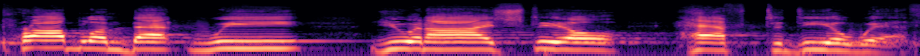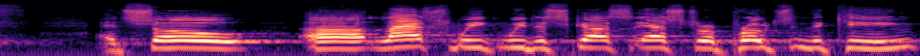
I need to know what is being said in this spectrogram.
problem that we, you and I, still have to deal with. And so uh, last week we discussed Esther approaching the king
